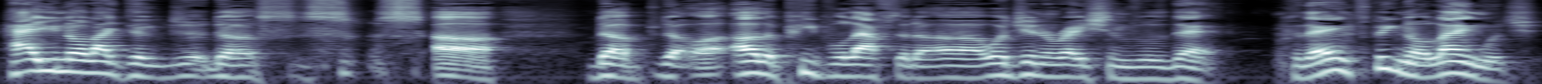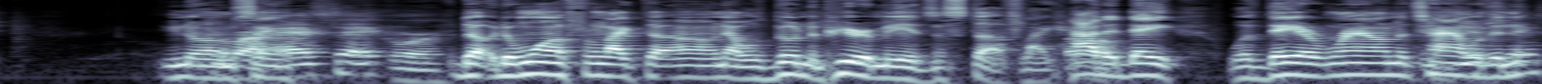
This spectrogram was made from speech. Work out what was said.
How you know, like the the the, uh, the, the uh, other people after the uh, what generations was that? Because they ain't speak no language. You know what I'm saying? Aztec or the the ones from like the um that was building the pyramids and stuff. Like how Oh. did they was they around the time with the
